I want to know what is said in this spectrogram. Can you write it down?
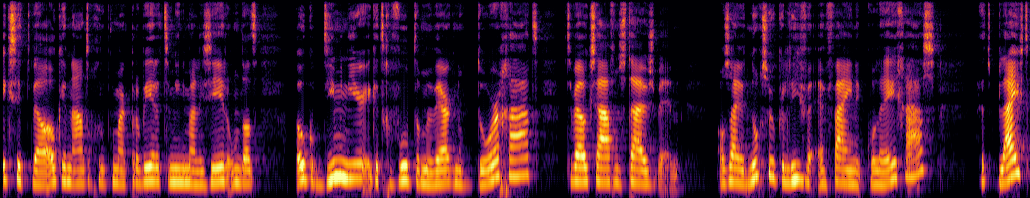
Ik zit wel ook in een aantal groepen, maar ik probeer het te minimaliseren. Omdat ook op die manier ik het gevoel heb dat mijn werk nog doorgaat. Terwijl ik s'avonds thuis ben. Al zijn het nog zulke lieve en fijne collega's het blijft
